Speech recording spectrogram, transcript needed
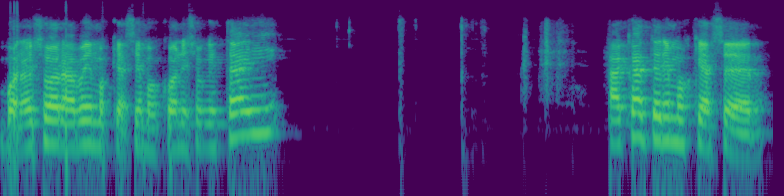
bueno eso ahora vemos qué hacemos con eso que está ahí acá tenemos que hacer,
